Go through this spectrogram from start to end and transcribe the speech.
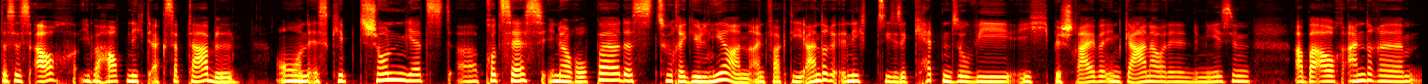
das ist auch überhaupt nicht akzeptabel. Und es gibt schon jetzt äh, Prozess in Europa, das zu regulieren. Einfach die andere, nicht diese Ketten, so wie ich beschreibe in Ghana oder in Indonesien, aber auch andere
